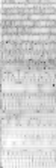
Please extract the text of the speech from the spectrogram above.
Bye.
